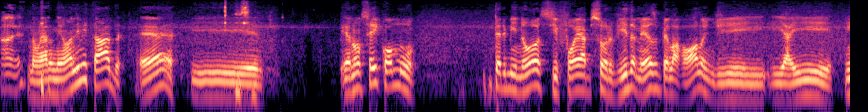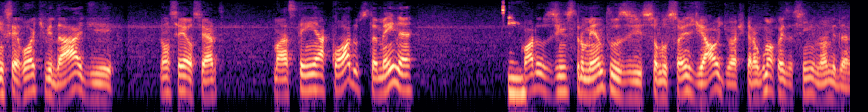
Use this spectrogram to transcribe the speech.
Ah, é? Não era nem uma limitada. É, e eu não sei como terminou, se foi absorvida mesmo pela Holland e, e aí encerrou a atividade. Não sei ao certo. Mas tem a Chorus também, né? Sim. Chorus Instrumentos e Soluções de Áudio, acho que era alguma coisa assim o nome da,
